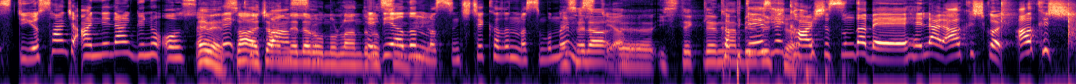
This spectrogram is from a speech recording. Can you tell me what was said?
istiyor? Sadece anneler günü olsun Evet ve sadece kutlansın. anneler onurlandırılsın Hediye diyor. alınmasın, çiçek alınmasın. Bunları mı Mesela istiyor? e, isteklerinden biri de şu. karşısında be. Helal alkış koy. Alkış.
